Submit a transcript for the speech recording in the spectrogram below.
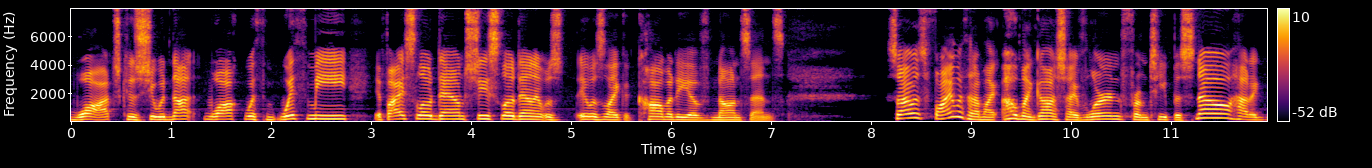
watch because she would not walk with with me if i slowed down she slowed down it was it was like a comedy of nonsense so I was fine with it. I'm like, oh my gosh, I've learned from Teepa Snow how to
